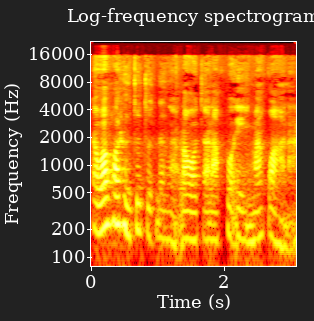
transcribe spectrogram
แต่ว่าพอถึงจุดจุดๆหนึ่งอะเราจะรักตัวเองมากกว่านะ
